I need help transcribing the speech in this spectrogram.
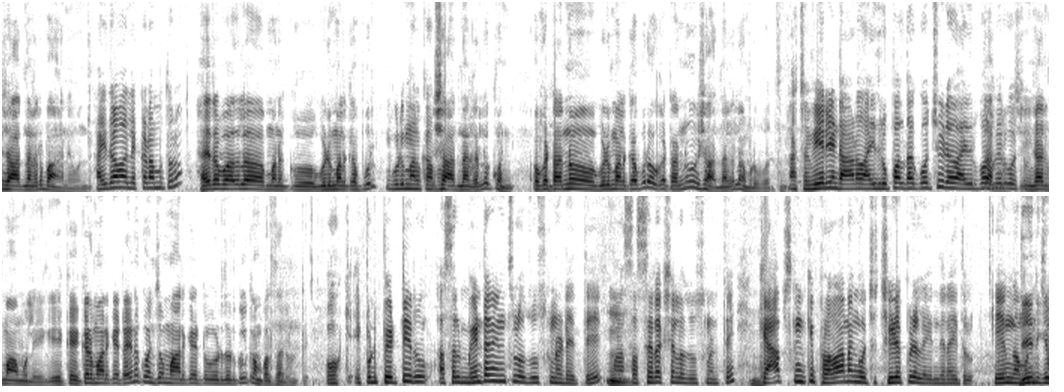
షాద్ నగర్ బాగానే ఉంది. హైదరాబాద్ ఎక్కడ అమ్ముతారు? హైదరాబాద్లో మనకు గుడిమల్కాపూర్. గుడిమల్ కాపు షాద్ నగర్లో కొన్ని. ఒక టన్ను గుడిమల్కాపూర్ ఒక టన్ను షాద్ నగర్లో అమ్ముడుపోతుంది. అచ్చా వేరియంట్ ఆడ ఐదు రూపాయలు తగ్గొచ్చు ఇక్కడ ఐదు రూపాయలు పెరగవచ్చు ఇంకా అది మామూలు. ఎక్క- ఎక్కడ మార్కెట్ అయినా కొంచెం మార్కెట్ ఉడుదుడుకులు కంపల్సరీ ఉంటాయి. ఓకే ఇప్పుడు పెట్టిరు అసలు మెయింటెనెన్స్లో చూసుకున్నట్టయితే మన సస్యరక్షణలో చూసుకున్నట్టయితే క్యాప్సికమ్కి ప్రధానంగా వచ్చి చీడపీడలు అయింది రైతులు. ఏం దీనికి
